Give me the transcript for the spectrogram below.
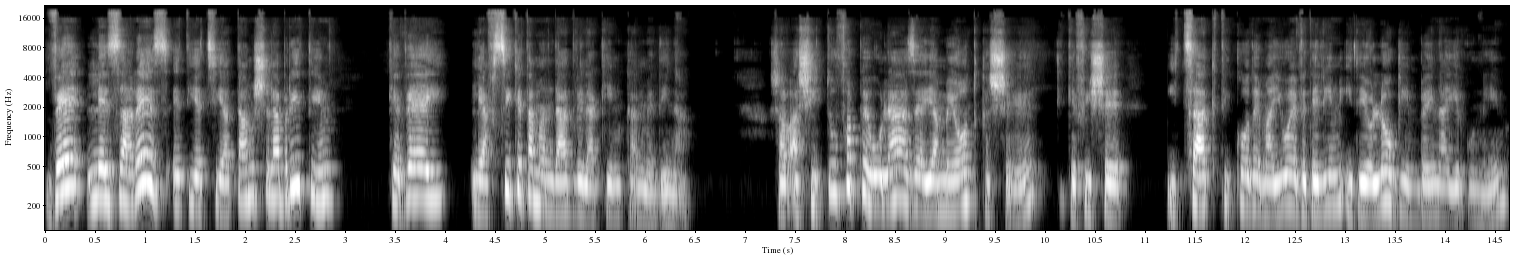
ולזרז את יציאתם של הבריטים כדי להפסיק את המנדט ולהקים כאן מדינה. עכשיו השיתוף הפעולה הזה היה מאוד קשה, כפי שהצגתי קודם היו הבדלים אידיאולוגיים בין הארגונים,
